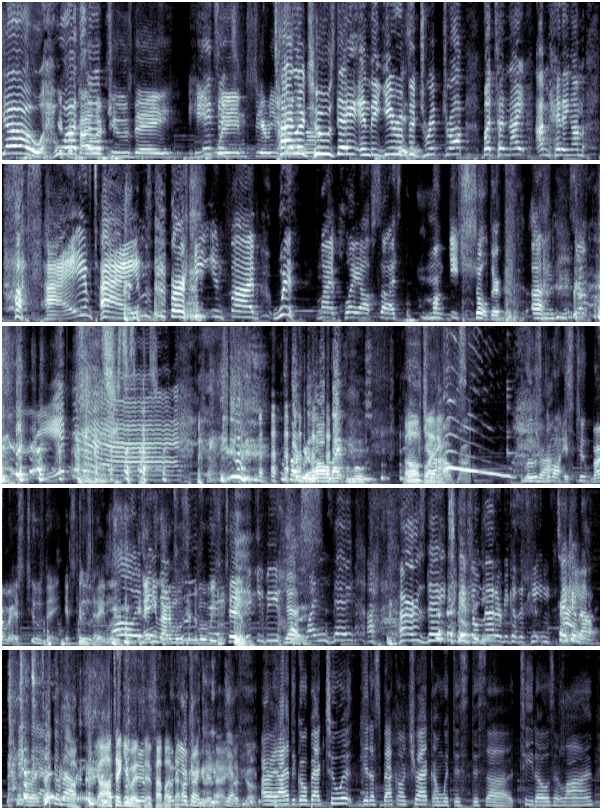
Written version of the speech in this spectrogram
Yo, it's what's a Tyler up? Tuesday. Heat It's a win series. Tyler over. Tuesday in the year of the drip drop, but tonight I'm hitting them five times for Heat in five with my playoff size monkey shoulder. Uh, so, hit. It's about be a long night for Moose. oh, He buddy. Dropped. Moose, come on, it's two. Remember, it's Tuesday. It's Tuesday. Tuesday, Moose. Oh, and you got to move to the movies too. It could be Yes. Wednesday, a Thursday. It don't matter because it's Heat and Take him out. Take All right, take him out. Okay, I'll take you in, Tiff. How about what that? are you Okay. drinking tonight? Yeah. Let's go. All right, I had to go back to it, get us back on track. I'm with this this uh Tito's and lime.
